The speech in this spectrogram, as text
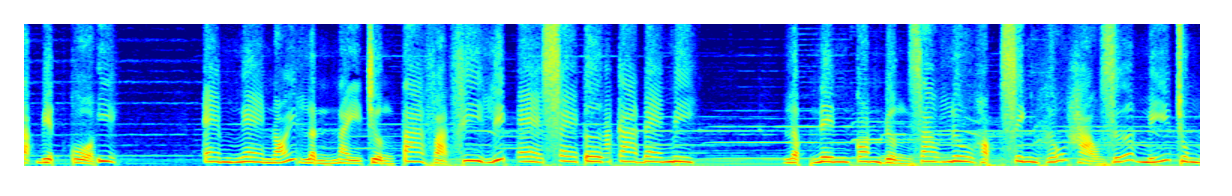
đặc biệt của y. Em nghe nói lần này trường ta và philip e. Center academy lập nên con đường giao lưu học sinh hữu hảo giữa mỹ trung.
